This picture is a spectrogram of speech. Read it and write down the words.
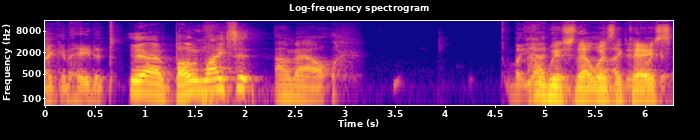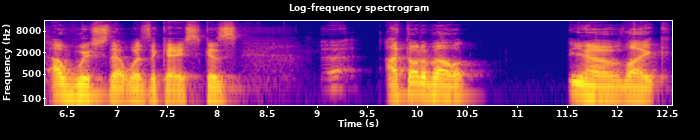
I can hate it. yeah, Bone likes it. I'm out. But yeah, I wish did, that uh, was I the did like case. it. I wish that was the case because I thought about, you know, like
